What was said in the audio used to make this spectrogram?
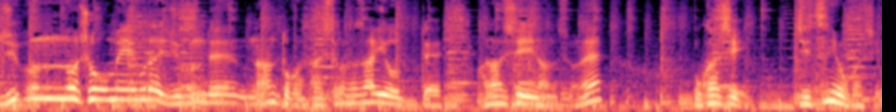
自分の証明ぐらい自分で何とかさせてくださいよって話なんですよね。おかしい。実におかしい。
